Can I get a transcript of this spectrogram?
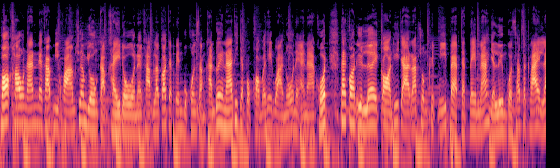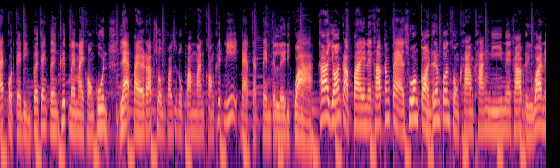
เพราะเขานั้นนะครับมีความเชื่อมโยงกับไคโดนะครับแล้วก็จะเป็นบุคคลสำคัญด้วยนะ ที่จะปกครองประเทศวาโนในอนาคต แต่ก่อนอื่นเลยก่อนที่จะรับชมคลิปนี้แบบจัดเต็มนะ อย่าลืมกด Subscribe และกดกระดิ่งเพื่อแจ้งเตือนคลิปใหม่ๆของคุณ และไปรับชมความสนุกความมันของคลิปนี้แบบจัดเต็มกันเลยดีกว่า ถ้าย้อนกลับไปนะครับตั้งแต่ช่วงก่อนเริ่มต้นสงครามครั้งนี้นะครับหรือว่าใน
